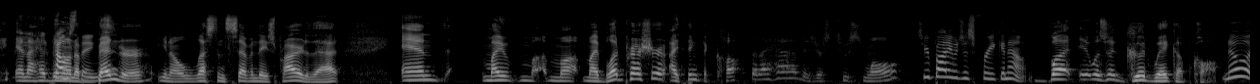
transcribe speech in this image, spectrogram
and I had been House on a things. bender, you know, less than seven days prior to that, and. My, my my blood pressure, I think the cuff that I have is just too small, so your body was just freaking out. but it was a good wake up call. No,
